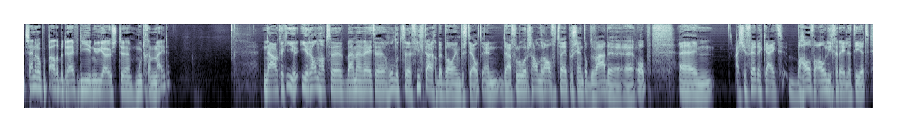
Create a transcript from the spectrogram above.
zijn er ook bepaalde bedrijven die je nu juist moet gaan mijden? Nou, kijk, Iran had uh, bij mijn weten 100 uh, vliegtuigen bij Boeing besteld. En daar verloren ze anderhalve, twee procent op de waarde uh, op. Um, als je verder kijkt, behalve olie gerelateerd,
